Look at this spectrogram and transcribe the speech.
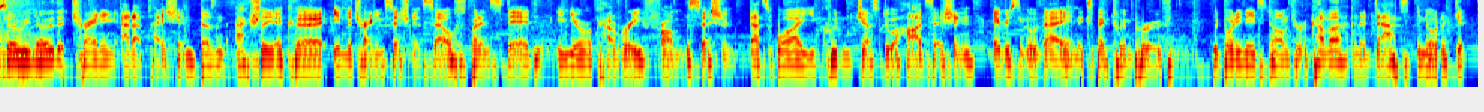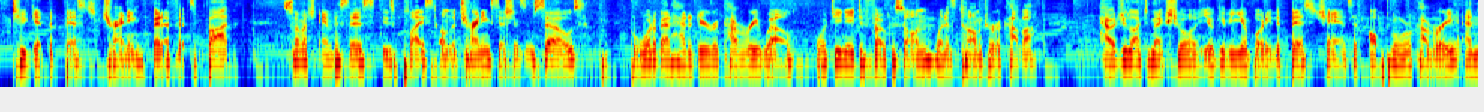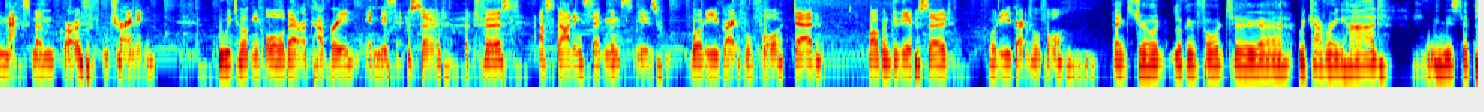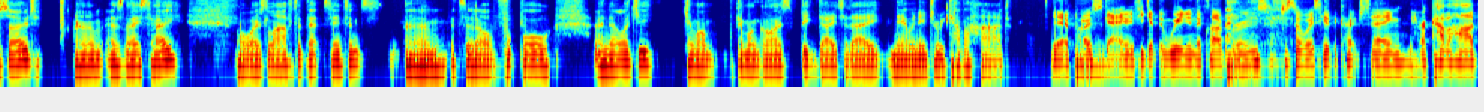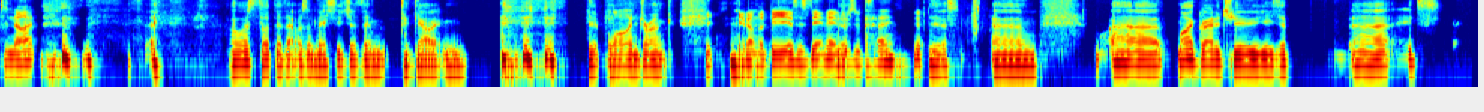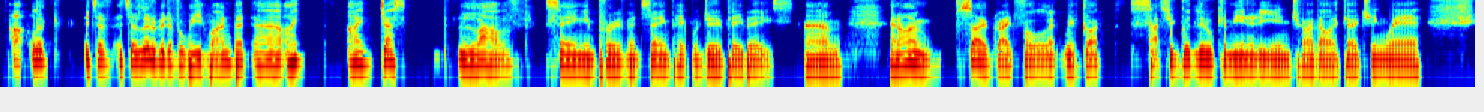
So we know that training adaptation doesn't actually occur in the training session itself, but instead in your recovery from the session. That's why you couldn't just do a hard session every single day and expect to improve. Your body needs time to recover and adapt in order to get to get the best training benefits. But so much emphasis is placed on the training sessions themselves. But what about how to do recovery well? What do you need to focus on when it's time to recover? How would you like to make sure that you're giving your body the best chance at optimal recovery and maximum growth from training? We'll be talking all about recovery in this episode. But first, our starting segments is what are you grateful for? Dad, welcome to the episode. What are you grateful for? Thanks, George. Looking forward to uh, recovering hard in this episode. Um, as they say, always laughed at that sentence. Um, it's an old football analogy. Come on, come on, guys! Big day today. Now we need to recover hard. Yeah, post game, if you get the win in the club rooms, just always hear the coach saying, recover hard tonight. I always thought that that was a message of them to go out and get blind drunk. Get on the beers, as Dan Andrews would say. Yep. Yes. Um, uh, my gratitude is a, uh, it's, uh, look, it's a, it's a little bit of a weird one, but uh, I, I just love seeing improvement, seeing people do PBs. Um, and I'm so grateful that we've got such a good little community in Trivelo coaching where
